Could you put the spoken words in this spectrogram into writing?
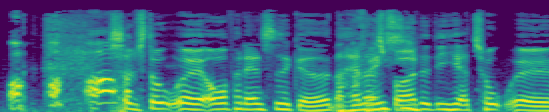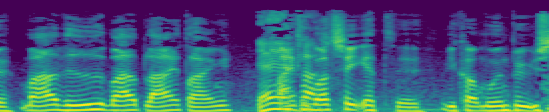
som stod øh, over på den anden side af gaden. Og han har Crazy. spottet de her to øh, meget hvide, meget blege drenge. Ja, ja, og han klart. kunne godt se, at øh, vi kom uden bys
